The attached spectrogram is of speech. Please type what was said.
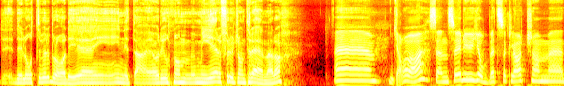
det, det låter väl bra det. är Inget, har du gjort något mer förutom träna då? Eh, ja, sen så är det ju jobbet såklart som eh,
